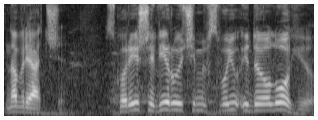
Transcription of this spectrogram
Навряд чи. Скоріше віруючими в свою ідеологію.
